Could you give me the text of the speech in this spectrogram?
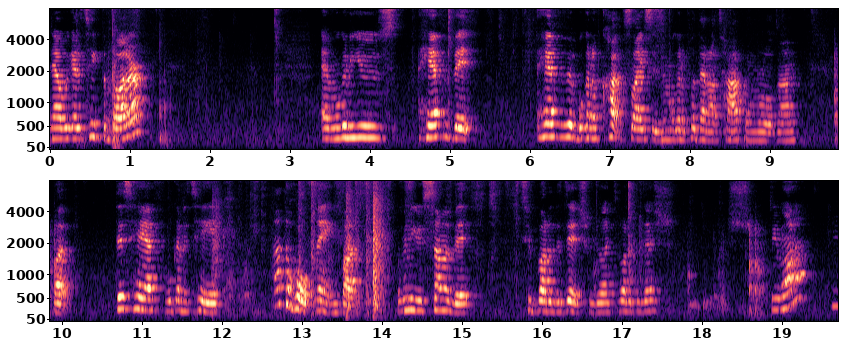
Now we gotta take the butter, and we're gonna use half of it. Half of it we're gonna cut slices, and we're gonna put that on top when we're all done. But this half we're gonna take, not the whole thing, but we're gonna use some of it to butter the dish. Would you like to butter the dish? Yes. Do you wanna? Yeah.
